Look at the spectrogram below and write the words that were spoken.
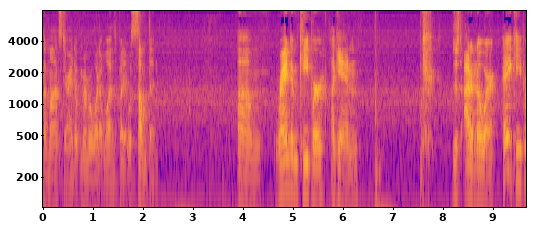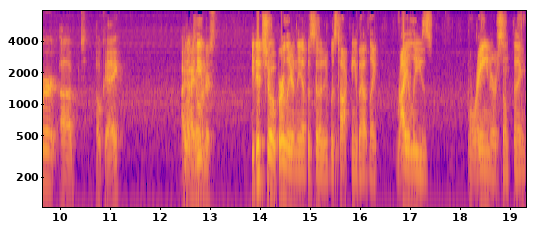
the monster. I don't remember what it was, but it was something. Um, random keeper again, just out of nowhere. Hey, keeper. Uh, okay. I, Well, I don't understand. he did show up earlier in the episode. It was talking about like Riley's brain or something.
